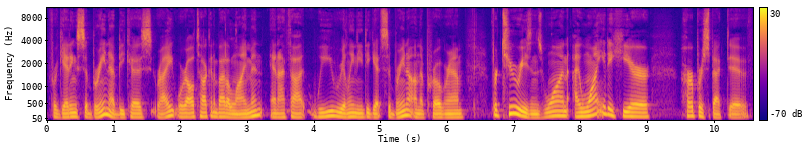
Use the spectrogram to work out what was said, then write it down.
for getting Sabrina because right we're all talking about alignment, and I thought we really need to get Sabrina on the program for two reasons. One, I want you to hear her perspective,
